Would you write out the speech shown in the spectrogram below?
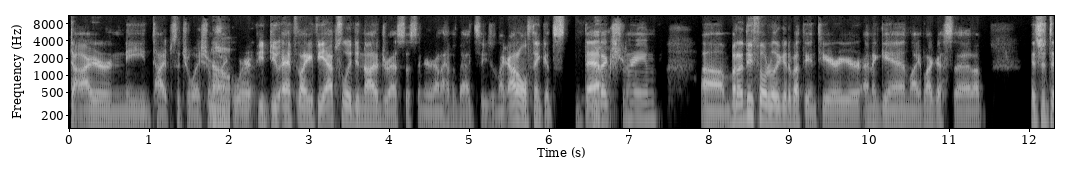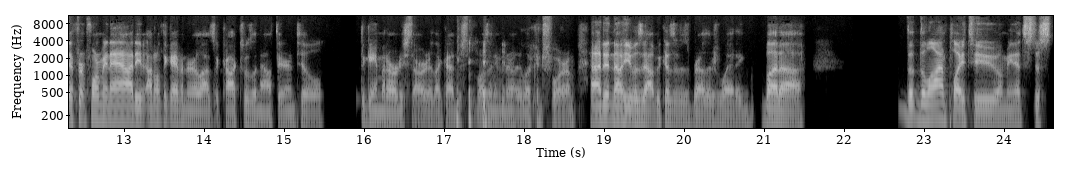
dire need type situation no. like where if you do if like if you absolutely do not address this then you're going to have a bad season like i don't think it's that no. extreme um, but i do feel really good about the interior and again like like i said I, it's just different for me now I, I don't think i even realized that cox wasn't out there until the game had already started like i just wasn't even really looking for him i didn't know he was out because of his brother's wedding but uh the, the line play too i mean it's just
